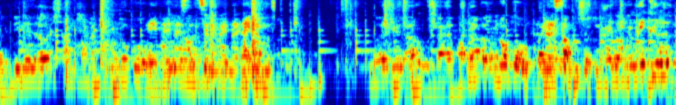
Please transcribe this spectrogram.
वरती गेल्यावर करू नको. वर गेल्यावर करू नको. पहिले नाही, करत.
